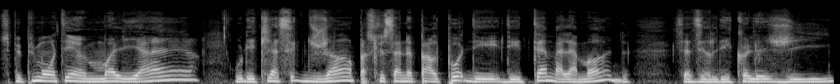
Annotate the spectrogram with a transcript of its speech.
tu peux plus monter un Molière ou des classiques du genre parce que ça ne parle pas des, des thèmes à la mode, c'est-à-dire l'écologie,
